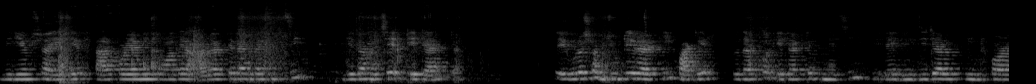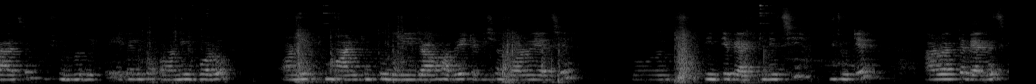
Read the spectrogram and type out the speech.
মিডিয়াম সাইজের। তারপরে আমি তোমাদের আরও একটা ব্যাগ দেখাচ্ছি, যেটা হচ্ছে এটা একটা। তো এগুলো সব জুটের আর কি, পাটের। তো দেখো এটা একটা কিনেছি এটা ডিজিটাল প্রিন্ট করা আছে, খুব সুন্দর দেখতে। এটা কিন্তু অনেক বড়। অনেক মাল কিন্তু নিয়ে যাওয়া হবে, এটা বিশাল বড়ই আছে। তো তিনটে ব্যাগ কিনেছি জুটের আরও একটা ব্যাগ আছে,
